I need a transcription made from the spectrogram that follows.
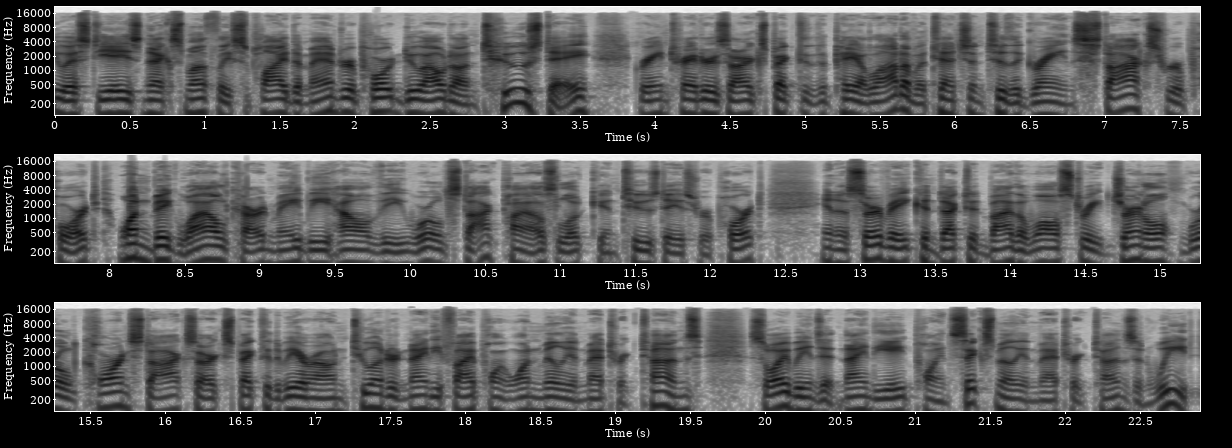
USDA's next monthly supply demand report due out on Tuesday. Grain traders are expected to pay a lot of attention to the grain stocks report. One big wild card may be how the world stockpiles look in Tuesday's report. In a survey conducted by the Wall Street Journal, world corn stocks are expected to be around 295.1 million metric tons, soybeans at 98.6 million metric tons, and wheat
